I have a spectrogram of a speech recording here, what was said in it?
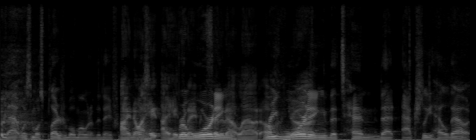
That was the most pleasurable moment of the day for me. I know. I hate. I hate that I even rewarding out loud. Oh, rewarding God. the ten that actually held out,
